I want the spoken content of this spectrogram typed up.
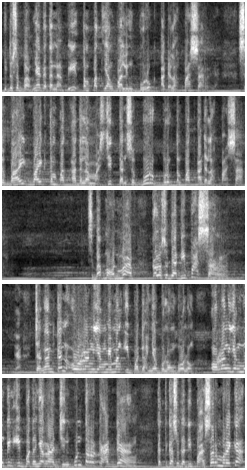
Itu sebabnya kata Nabi, tempat yang paling buruk adalah pasar ya. Sebaik-baik tempat adalah masjid dan seburuk-buruk tempat adalah pasar. Sebab mohon maaf, kalau sudah di pasar ya, jangankan orang yang memang ibadahnya bolong-bolong, orang yang mungkin ibadahnya rajin pun terkadang ketika sudah di pasar mereka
